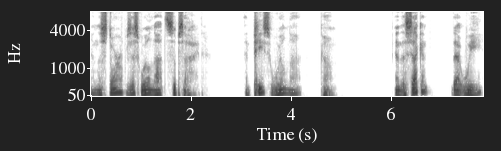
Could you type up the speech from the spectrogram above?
and the storm just will not subside, and peace will not come. And the second that we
